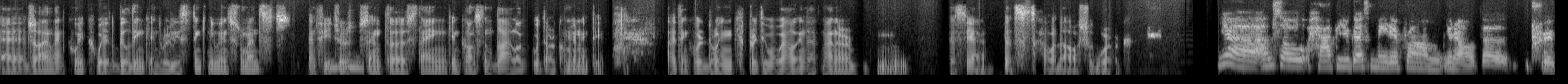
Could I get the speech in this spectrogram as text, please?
agile and quick with building and releasing new instruments and features mm-hmm. and uh, staying in constant dialogue with our community. I think we're doing pretty well in that manner because, mm, yeah, that's how a DAO should work. Yeah, I'm so happy you guys made it from you know the pre-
